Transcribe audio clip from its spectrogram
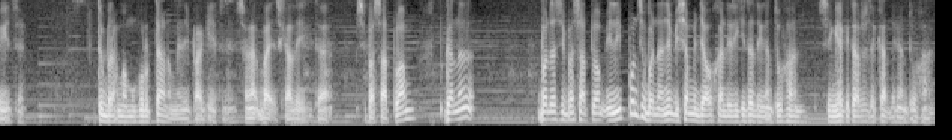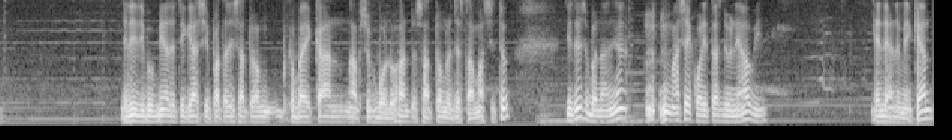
begitu. Itu Brahma Muhurta namanya di pagi itu sangat baik sekali. Kita sifat satwam karena pada sifat satwam ini pun sebenarnya bisa menjauhkan diri kita dengan Tuhan sehingga kita harus dekat dengan Tuhan jadi di bumi ada tiga sifat tadi satwam kebaikan nafsu kebodohan terus satwam rajas tamas itu itu sebenarnya masih kualitas duniawi ya dengan demikian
